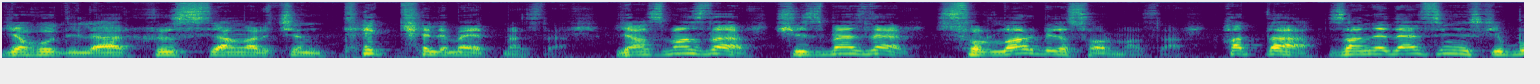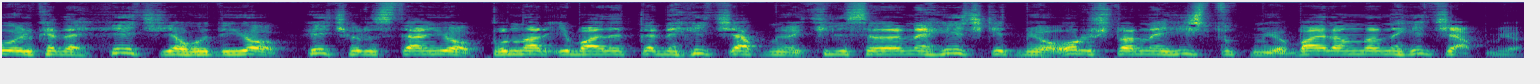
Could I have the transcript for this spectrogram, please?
Yahudiler, Hristiyanlar için tek kelime etmezler. Yaz yazmazlar, çizmezler, sorular bile sormazlar. Hatta zannedersiniz ki bu ülkede hiç Yahudi yok, hiç Hristiyan yok. Bunlar ibadetlerini hiç yapmıyor, kiliselerine hiç gitmiyor, oruçlarını hiç tutmuyor, bayramlarını hiç yapmıyor.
